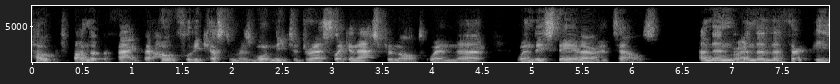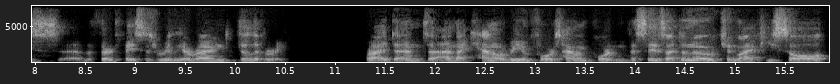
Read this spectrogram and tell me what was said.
poked fun at the fact that hopefully customers won't need to dress like an astronaut when uh, when they stay in our hotels. And then right. and then the third piece, uh, the third phase is really around delivery, right? And and I cannot reinforce how important this is. I don't know, Chinmay, if you saw,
